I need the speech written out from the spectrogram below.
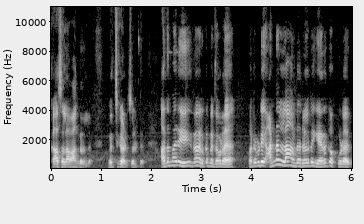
காசெல்லாம் வாங்குறதில்ல. வச்சுக்கோன்னு சொல்லிட்டு. அது மாதிரி தான் இருக்கமே தவிர மற்றபடி அண்ணன்லாம் அந்த நிலைமைக்கு இறங்கக்கூடாது.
